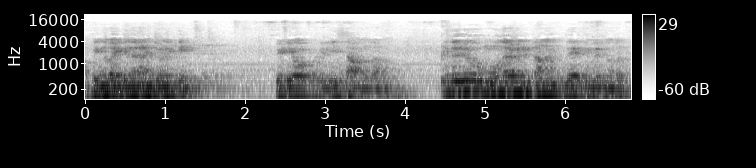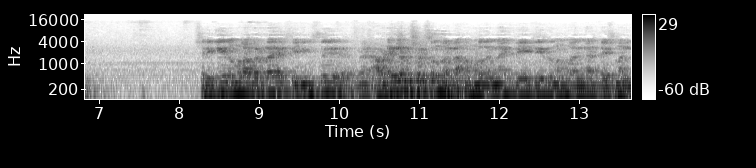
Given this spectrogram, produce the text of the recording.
അപ്പൊ ഇന്ന് വൈകുന്നേരം അഞ്ചു മണിക്ക് വീഡിയോ റിലീസ് ആവുന്നതാണ് ഇതൊരു മൂന്നര മിനിറ്റാണ് ദൈർഘ്യം വരുന്നത്. ശരിക്കും നമ്മൾ അവരുടെ ഫീലിങ്സ് അവിടെയുള്ള വിഷ്വൽസ് ഒന്നുമല്ല. നമ്മൾ തന്നെ ക്രിയേറ്റ് ചെയ്ത് നമ്മൾ തന്നെ അത്യാവശ്യം നല്ല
